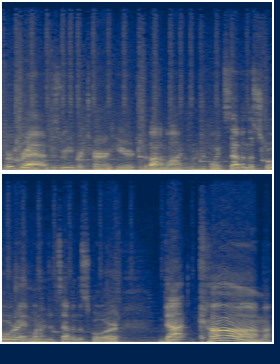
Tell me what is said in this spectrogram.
for grabs as we return here to the bottom line 100.7 the score and 107thescore.com.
